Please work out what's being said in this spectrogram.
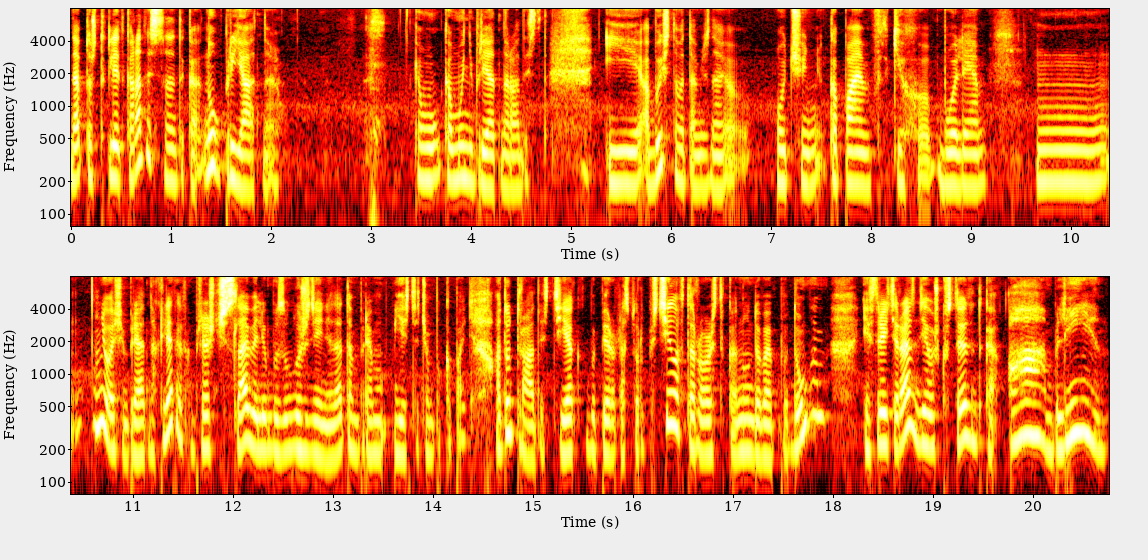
да, потому что клетка радости, она такая, ну, приятная, кому, кому неприятна радость. И обычно, вот там, не знаю, очень копаем в таких э, более не очень приятных клетках, например, тщеславие либо заблуждение, да, там прям есть о чем покопать. А тут радость. Я как бы первый раз пропустила, второй раз такая, ну давай подумаем. И в третий раз девушка встает и такая, а, блин,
